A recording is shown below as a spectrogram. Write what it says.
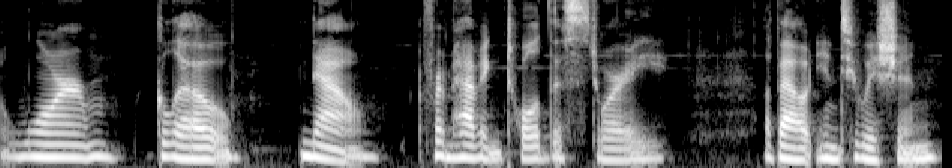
warm glow now from having told this story about intuition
